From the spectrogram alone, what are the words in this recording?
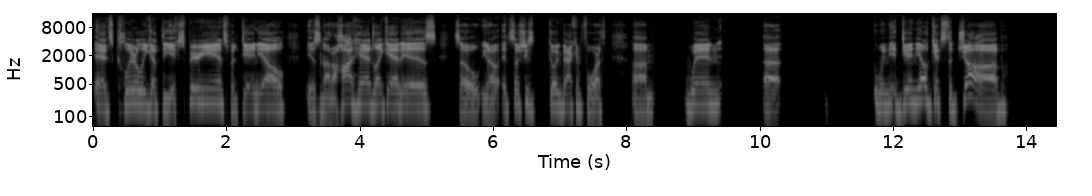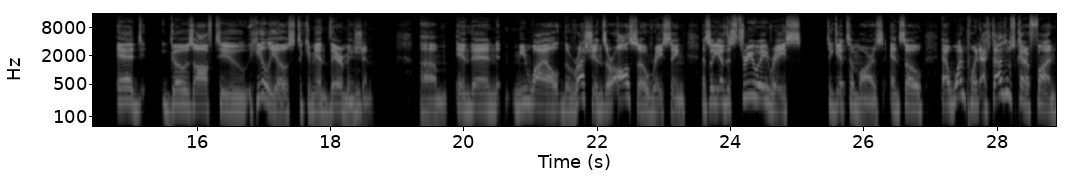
Ed's clearly got the experience, but Danielle is not a hothead like Ed is. So you know, and so she's going back and forth. Um, when, uh, when Danielle gets the job, Ed goes off to Helios to command their mission. Um, and then meanwhile, the Russians are also racing. And so you have this three way race to get to Mars. And so at one point, I thought it was kind of fun.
